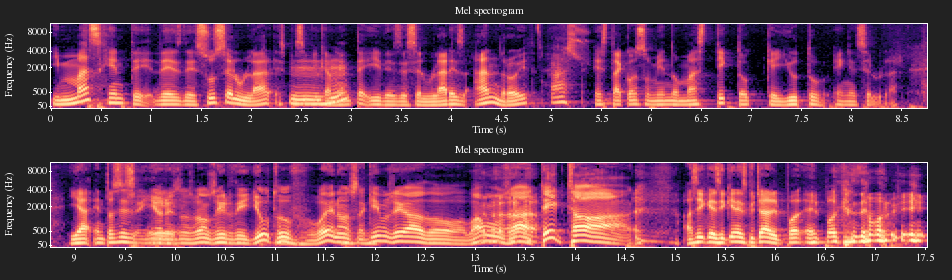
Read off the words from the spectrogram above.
y más gente desde su celular específicamente y desde celulares Android Ah, está consumiendo más TikTok que YouTube en el celular. Ya, entonces... Señores, eh, nos vamos a ir de YouTube. Bueno, hasta aquí hemos llegado. Vamos a TikTok. Así que si quieren escuchar el, po- el podcast de Morphy,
